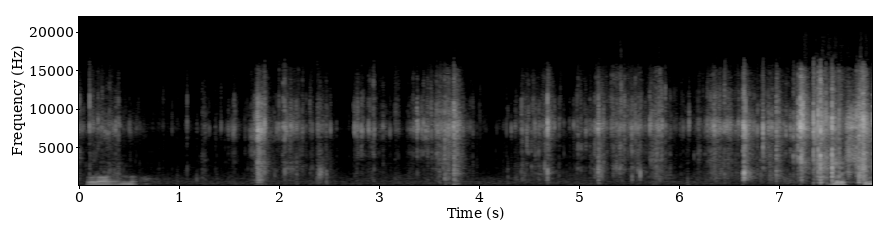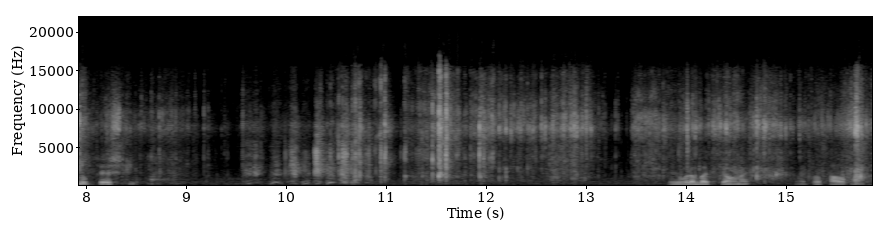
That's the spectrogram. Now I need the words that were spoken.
చూడాలండి బ్రష్లు పేస్ట్లు. ఇవి కూడా బతికే ఉన్నాయి. ఎక్కువ సాగుకుంటా.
